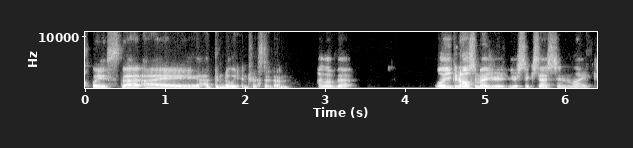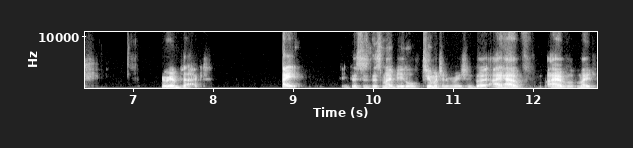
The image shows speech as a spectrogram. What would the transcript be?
place that I have been really interested in. I love that. Well, you can also measure your success in like your impact. I this is this might be a little too much information, but I have I have my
